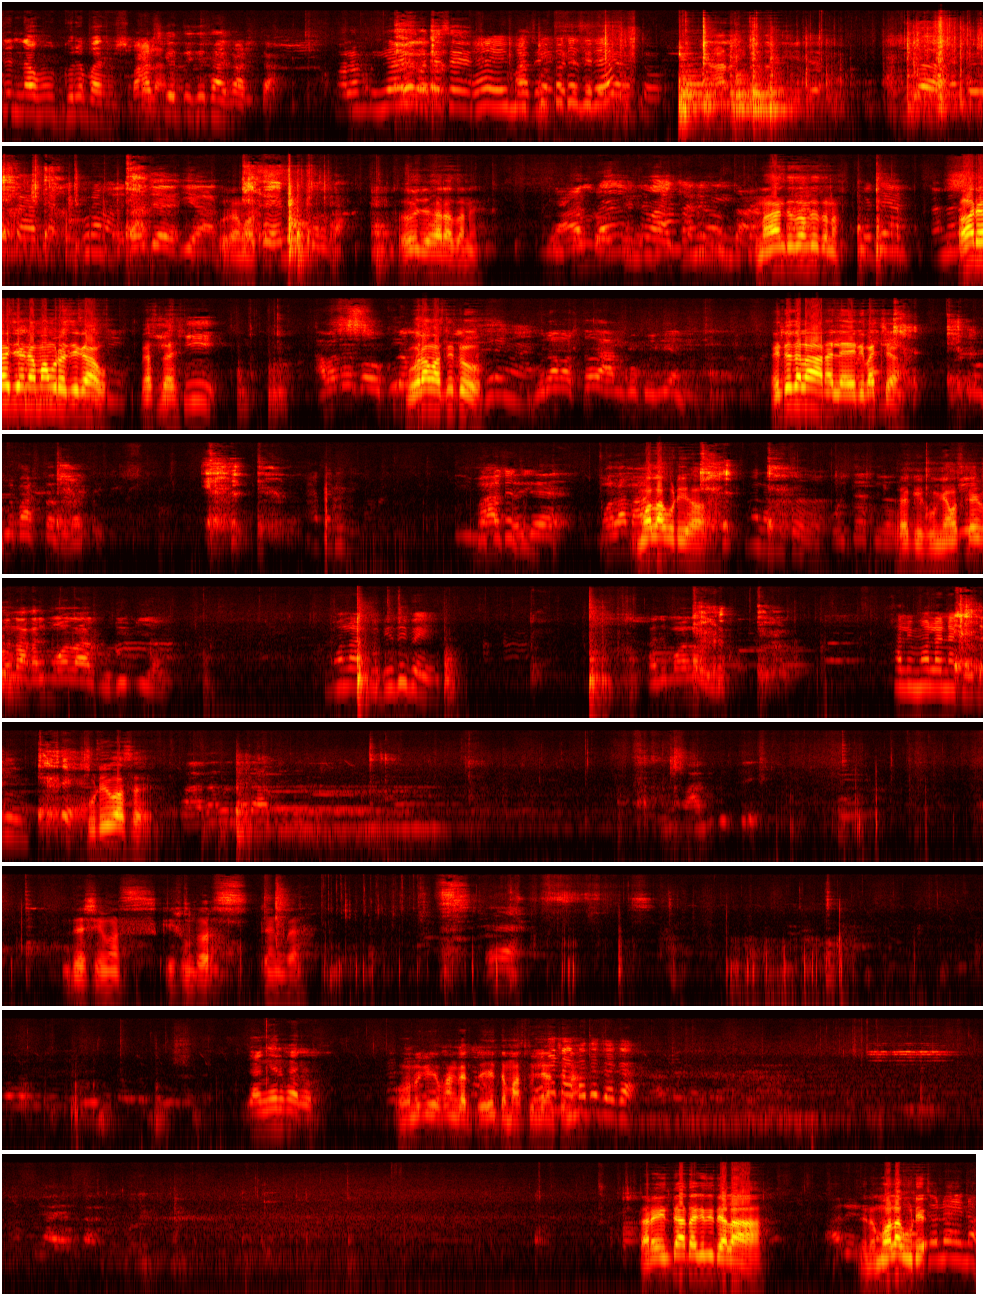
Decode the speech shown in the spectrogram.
তিন না ফুট আজকে দিছি সাড়ে পাঁচটা। ওই যে হারা জানে। আনতে দাম দিত না। আরে ওই যে না মামুরা জিগাও ব্যস্ত কি আমাদের গোরা মাছ নি তো মাছ তো আনব কইলি আমি। এতে দিলা এরি বাচ্চা। মলা হুড়ি হ কি গুঙ্গা মাছ খাইব? মলা হুডি দিবে। খালি মলা নাকি হুড়িও আছে দেশি মাছ কি সুন্দর ট্যাংরা। গাঙের ভালো অনেকে ভাঙ্গা হেঁতে মাছ তুলে আনছে না? আমাদের জায়গা। তারা এনতে আধা কেজি দেলা। মলা আইনো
